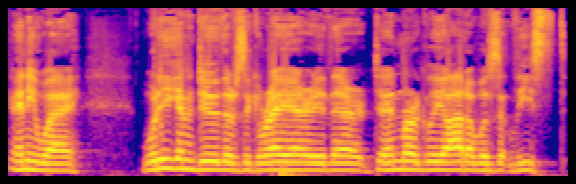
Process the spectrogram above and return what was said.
Anyway, what are you going to do? There's a gray area there. Dan Miragliotta was at least,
